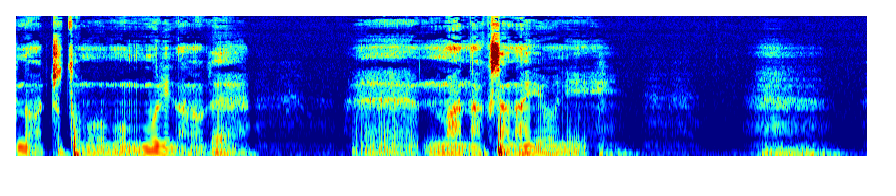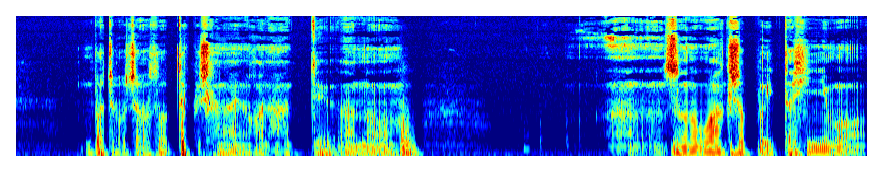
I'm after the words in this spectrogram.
のはちょっともうもう無理なので、えー、まあなくさないように、ぼちぼち踊っていくしかないのかなっていう、あの、そのワークショップ行った日にも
